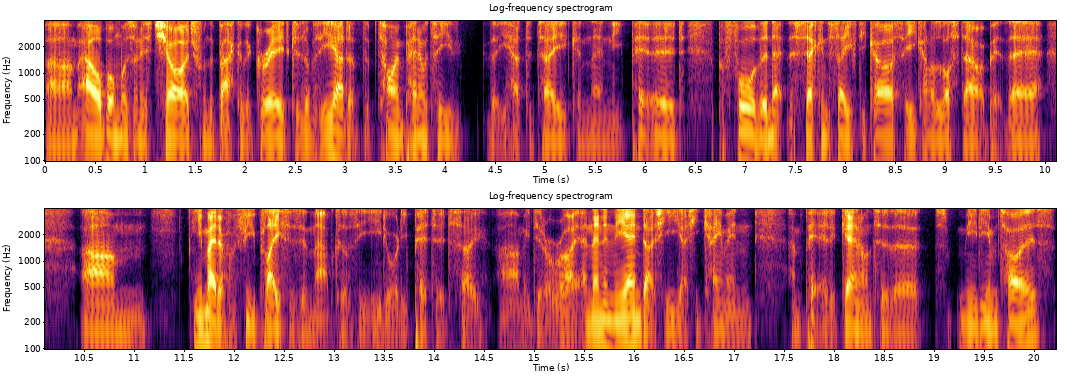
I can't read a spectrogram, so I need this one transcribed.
um, Albon was on his charge from the back of the grid because obviously he had the time penalty that he had to take and then he pitted before the net, the second safety car. So he kind of lost out a bit there um, he made up a few places in that because obviously he'd already pitted, so um, he did all right. And then in the end, actually, he actually came in and pitted again onto the medium tyres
